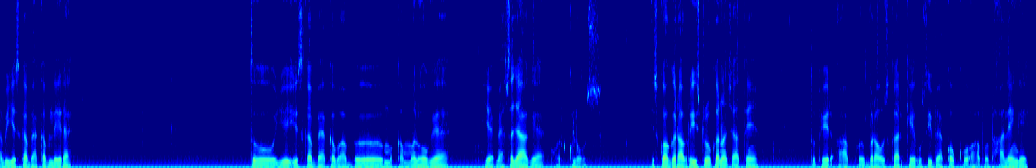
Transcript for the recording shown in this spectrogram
अभी इसका बैकअप ले रहा है। तो ये इसका बैकअप अब मुकम्मल हो गया है यह मैसेज आ गया है और क्लोज़ इसको अगर आप रीस्टोर करना चाहते हैं तो फिर आप ब्राउज़ करके उसी बैकअप को आप उठा लेंगे।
